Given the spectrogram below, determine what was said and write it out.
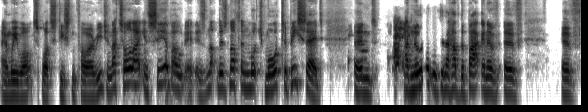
and we want what's decent for our region. That's all I can say about it. Is not there's nothing much more to be said. And I know that we're going to have the backing of of of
